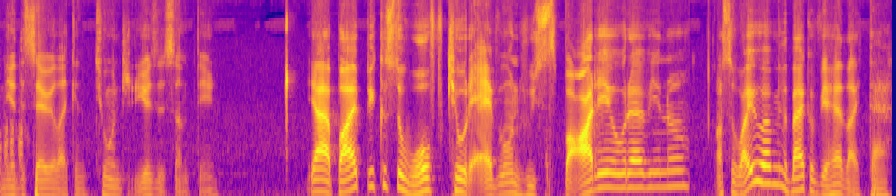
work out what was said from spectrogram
near this area like in 200 years or something. Yeah, probably because the wolf killed everyone who spotted or whatever, you know? Also, why are you rubbing the back of your head like that?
